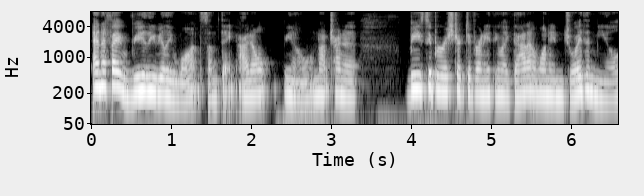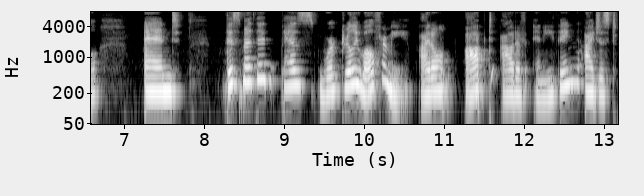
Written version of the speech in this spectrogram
and if I really, really want something. I don't, you know, I'm not trying to be super restrictive or anything like that. I want to enjoy the meal. And this method has worked really well for me. I don't opt out of anything. I just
